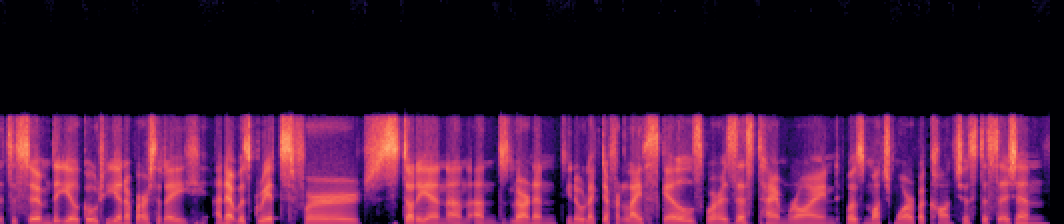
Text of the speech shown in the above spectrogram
it's assumed that you'll go to university, and it was great for studying and and learning, you know, like different life skills. Whereas this time round was much more of a conscious decision.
